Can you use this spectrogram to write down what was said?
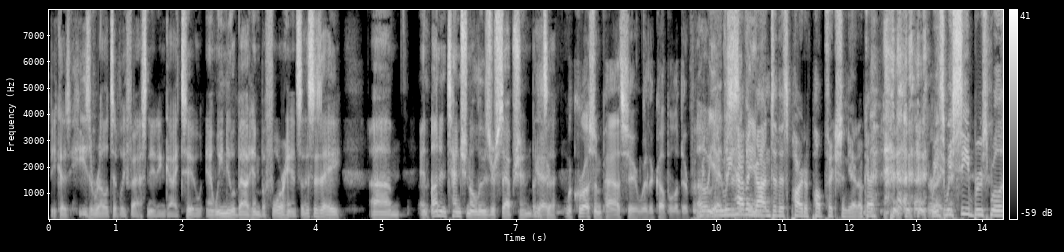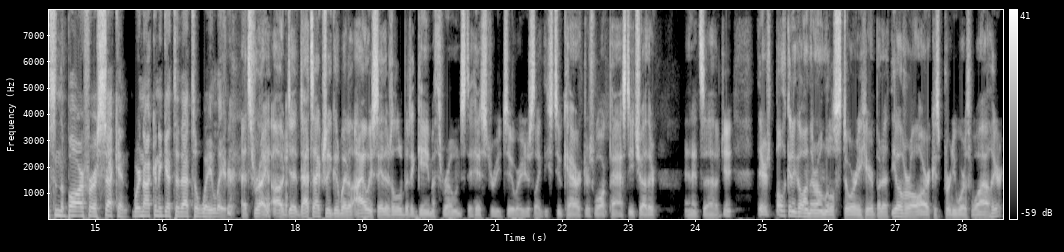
because he's a relatively fascinating guy too, and we knew about him beforehand. So this is a um, an unintentional loserception, but yeah, it's a we're crossing paths here with a couple of different. Oh, yeah, we this is a haven't gotten to this part of Pulp Fiction yet, okay? we, Right. we see Bruce Willis in the bar for a second. We're not going to get to that till way later. that's right. Oh, d- that's actually a good way to. I always say there's a little bit of Game of Thrones to history too, where you're just like these two characters walk past each other, and it's uh, you know, they're both going to go on their own little story here, but uh, the overall arc is pretty worthwhile here.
